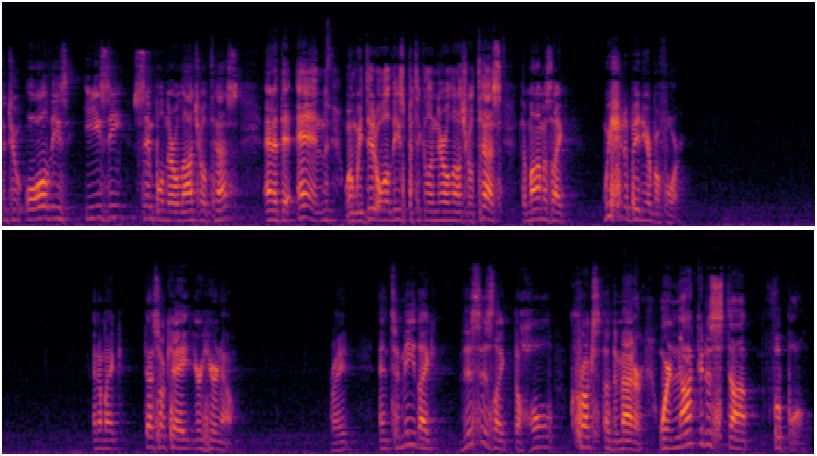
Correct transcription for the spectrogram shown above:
to do all these easy, simple neurological tests. And at the end, when we did all these particular neurological tests, the mom was like, We should have been here before. And I'm like, That's okay, you're here now. Right? And to me, like, this is like the whole crux of the matter. We're not going to stop football.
